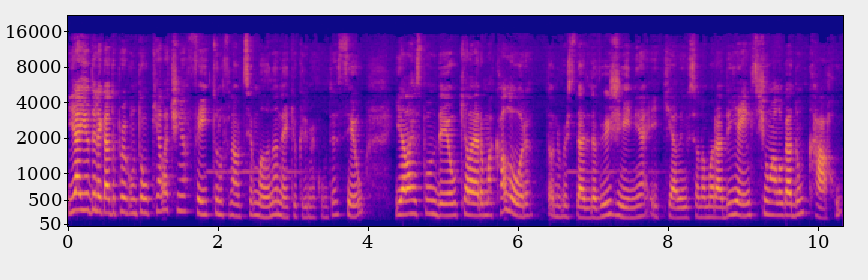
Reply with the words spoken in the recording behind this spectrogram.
E aí o delegado perguntou o que ela tinha feito no final de semana, né, que o crime aconteceu, e ela respondeu que ela era uma caloura da Universidade da Virgínia e que ela e o seu namorado Jens tinham alugado um carro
